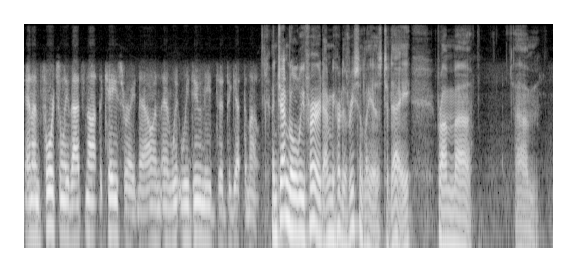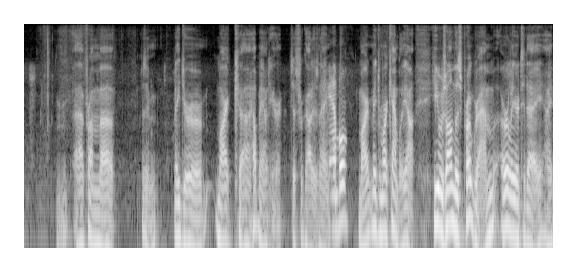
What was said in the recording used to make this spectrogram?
And unfortunately, that's not the case right now, and, and we, we do need to, to get them out. In general, we've heard, and we heard as recently as today, from uh, um, uh, from uh, Major Mark. Uh, help me out here. Just forgot his name. Campbell. Mark, Major Mark Campbell. Yeah, he was on this program earlier today. I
